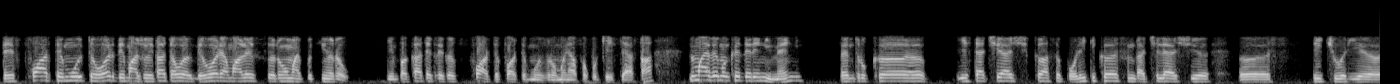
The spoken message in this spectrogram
de foarte multe ori, de majoritatea de ori am ales rău mai puțin rău. Din păcate, cred că foarte, foarte mulți români au făcut chestia asta. Nu mai avem încredere în nimeni, pentru că este aceeași clasă politică, sunt aceleași uh, sticiuri uh,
